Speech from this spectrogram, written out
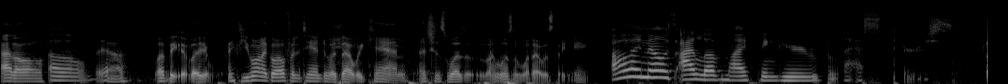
at all. Oh, Yeah. But be- but if you want to go off on a tangent with that, we can. It just wasn't. That wasn't what I was thinking. all I know is I love my finger blasters.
